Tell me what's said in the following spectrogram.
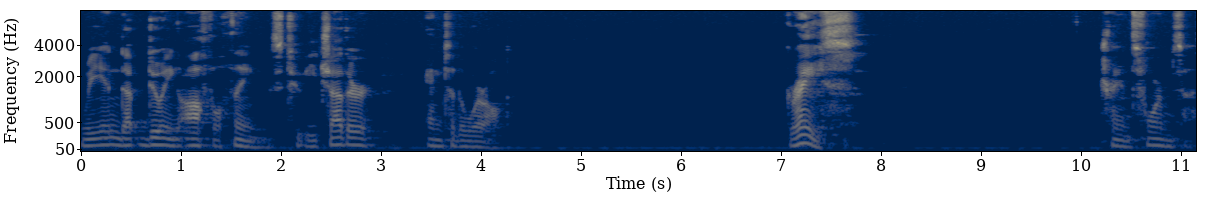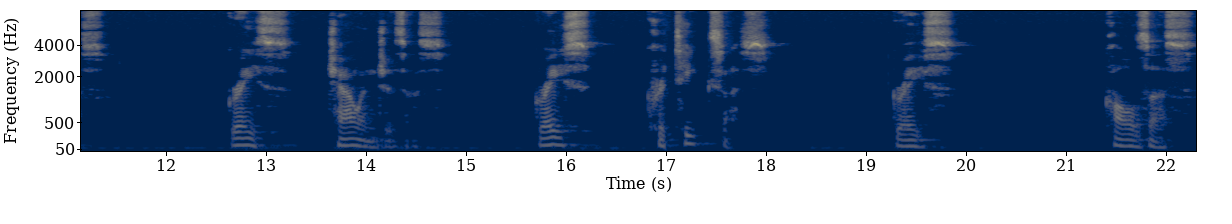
We end up doing awful things to each other and to the world. Grace transforms us. Grace challenges us. Grace critiques us. Grace calls us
